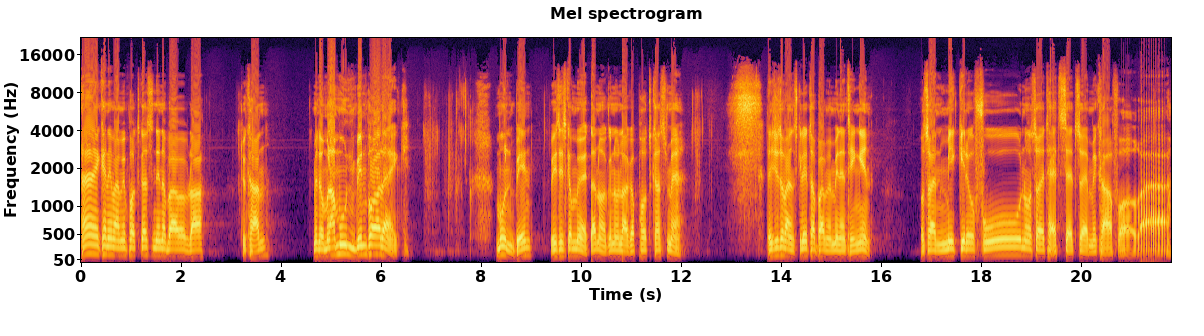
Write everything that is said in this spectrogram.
'Hei, kan jeg være med i podkasten din?' og bla, bla, bla. Du kan. Men da må du ha munnbind på deg. Munnbind hvis jeg skal møte noen og lage podkast med. Det er ikke så vanskelig å ta på meg den tingen. Og så en mikrofon, og så et headset, så er vi klar for uh...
